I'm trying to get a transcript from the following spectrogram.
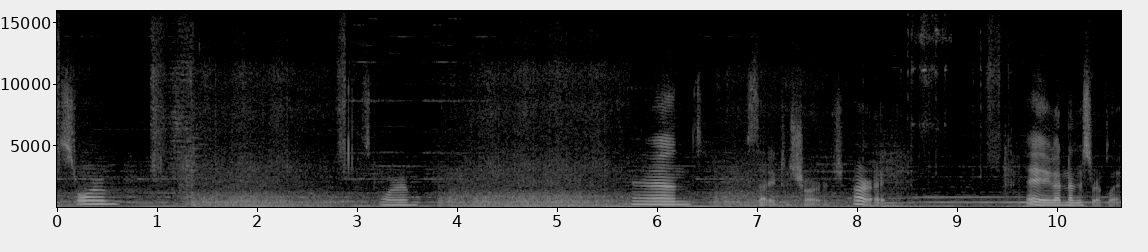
Storm. Storm. And static discharge. Alright. Hey, I got another circlet.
